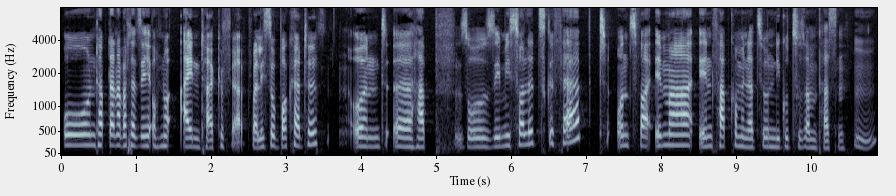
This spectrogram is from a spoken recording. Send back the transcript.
Und habe dann aber tatsächlich auch nur einen Tag gefärbt, weil ich so Bock hatte. Und äh, habe so Semi-Solids gefärbt. Und zwar immer in Farbkombinationen, die gut zusammenpassen. Mhm.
